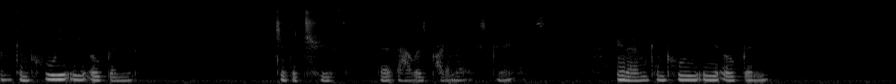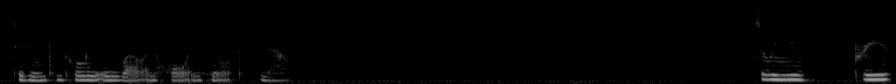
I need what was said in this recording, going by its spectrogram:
I'm completely open to the truth that that was part of my experience. And I'm completely open to being completely well and whole and healed now. So when you breathe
